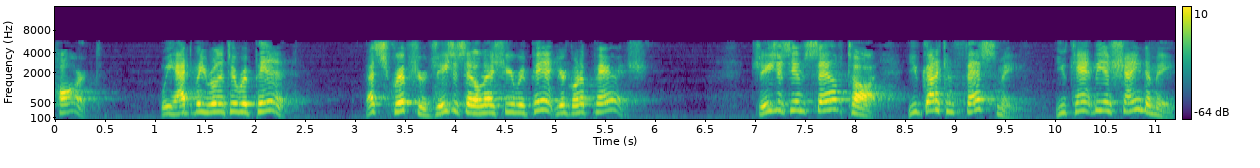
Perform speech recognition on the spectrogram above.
heart. We had to be willing to repent. That's Scripture. Jesus said, unless you repent, you're going to perish. Jesus Himself taught, you've got to confess me. You can't be ashamed of me.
